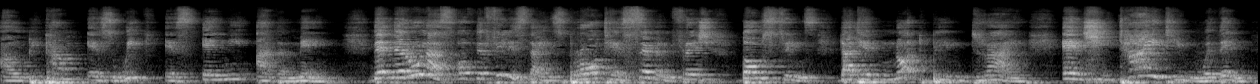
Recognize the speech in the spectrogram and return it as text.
I'll become as weak as any other man. Then the rulers of the Philistines brought her seven fresh bowstrings that had not been dried, and she tied him with them.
